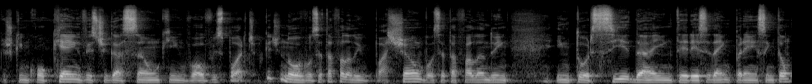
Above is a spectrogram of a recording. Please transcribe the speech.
acho que em qualquer investigação que envolve o esporte, porque, de novo, você está falando em paixão, você está falando em, em torcida, em interesse da imprensa. Então,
